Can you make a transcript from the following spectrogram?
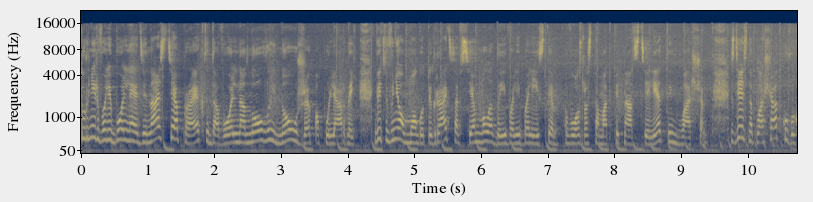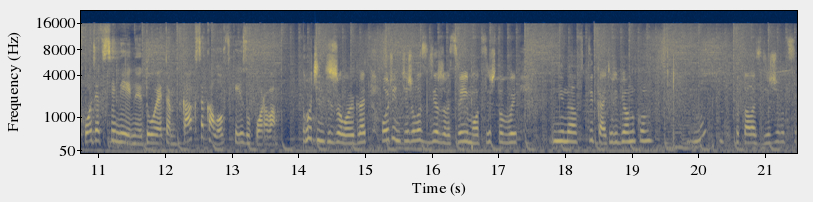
Турнир «Волейбольная династия» – проект довольно новый, но уже популярный. Ведь в нем могут играть совсем молодые волейболисты, возрастом от 15 лет и младше. Здесь на площадку выходят семейные дуэты, как Соколовский и Зупорова. Очень тяжело играть, очень тяжело сдерживать свои эмоции, чтобы не навтыкать ребенку. Ну, пыталась сдерживаться.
